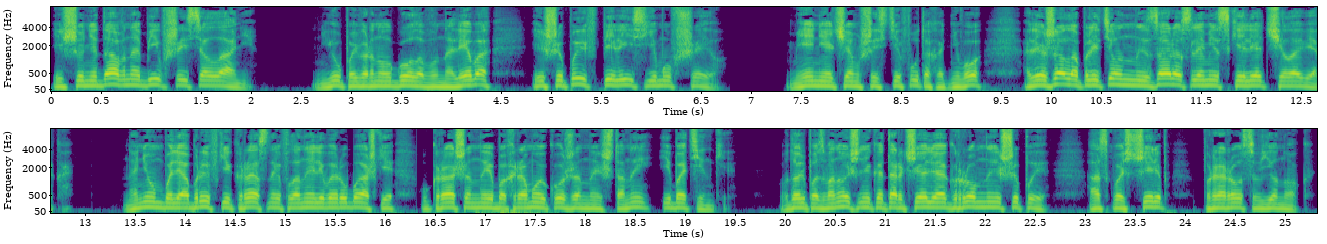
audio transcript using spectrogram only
еще недавно бившейся лани. Нью повернул голову налево, и шипы впились ему в шею. Менее чем в шести футах от него лежал оплетенный зарослями скелет человека. На нем были обрывки красной фланелевой рубашки, украшенные бахромой кожаные штаны и ботинки. Вдоль позвоночника торчали огромные шипы, а сквозь череп пророс вьюнок.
